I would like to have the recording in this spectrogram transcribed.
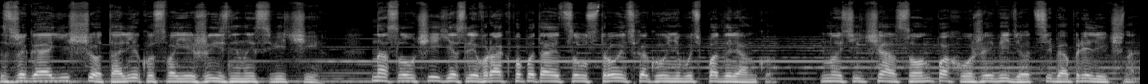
сжигая еще талику своей жизненной свечи. На случай, если враг попытается устроить какую-нибудь подлянку. Но сейчас он, похоже, ведет себя прилично.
